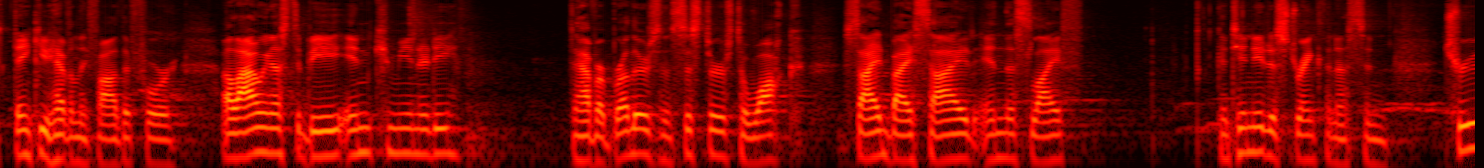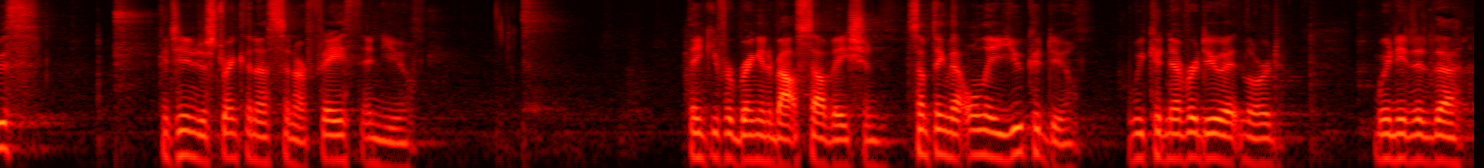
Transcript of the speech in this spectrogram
Thank you, Heavenly Father, for allowing us to be in community, to have our brothers and sisters to walk side by side in this life. Continue to strengthen us in truth. Continue to strengthen us in our faith in you. Thank you for bringing about salvation, something that only you could do. We could never do it, Lord. We needed a,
